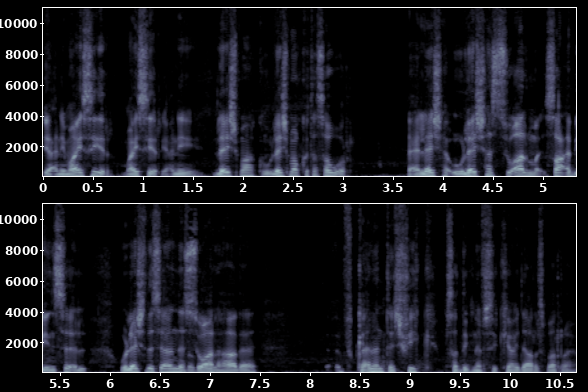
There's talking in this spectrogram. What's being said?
يعني ما يصير ما يصير يعني ليش ماكو ليش ماكو تصور؟ يعني ليش وليش هالسؤال صعب ينسأل؟ وليش إذا سألنا السؤال هذا كان انت إيش فيك؟ مصدق نفسك يا دارس برا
